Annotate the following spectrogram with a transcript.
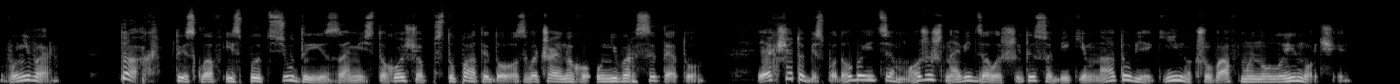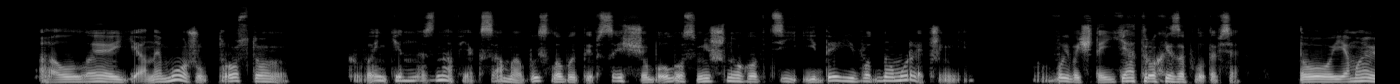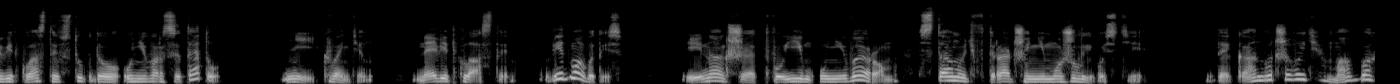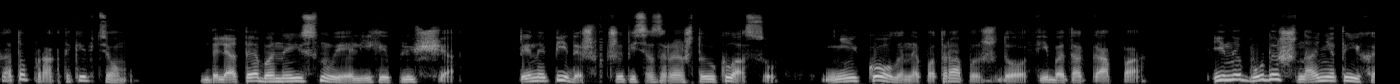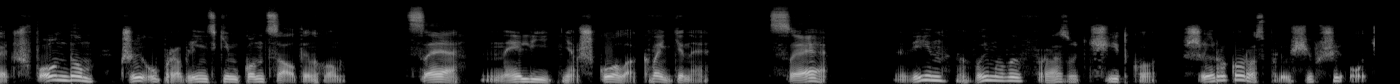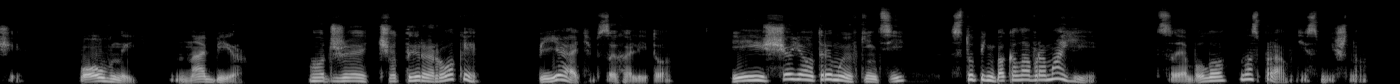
в універ? Так, ти склав іспит сюди, замість того, щоб вступати до звичайного університету. Якщо тобі сподобається, можеш навіть залишити собі кімнату, в якій ночував минулої ночі. Але я не можу, просто. Квентін не знав, як саме висловити все, що було смішного в цій ідеї в одному реченні. Вибачте, я трохи заплутався. То я маю відкласти вступ до університету? Ні, Квентін, не відкласти, відмовитись. Інакше твоїм універом стануть втрачені можливості. Декан, вочевидь, мав багато практики в цьому. Для тебе не існує ліги плюща. Ти не підеш вчитися з рештою класу, ніколи не потрапиш до Фібета Каппа і не будеш найнятий хедж-фондом чи управлінським консалтингом. Це не літня школа, Квентіне, це Він вимовив фразу чітко, широко розплющивши очі. Повний набір. Отже, чотири роки? П'ять взагалі-то. І що я отримую в кінці? Ступінь бакалавра магії? Це було насправді смішно.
